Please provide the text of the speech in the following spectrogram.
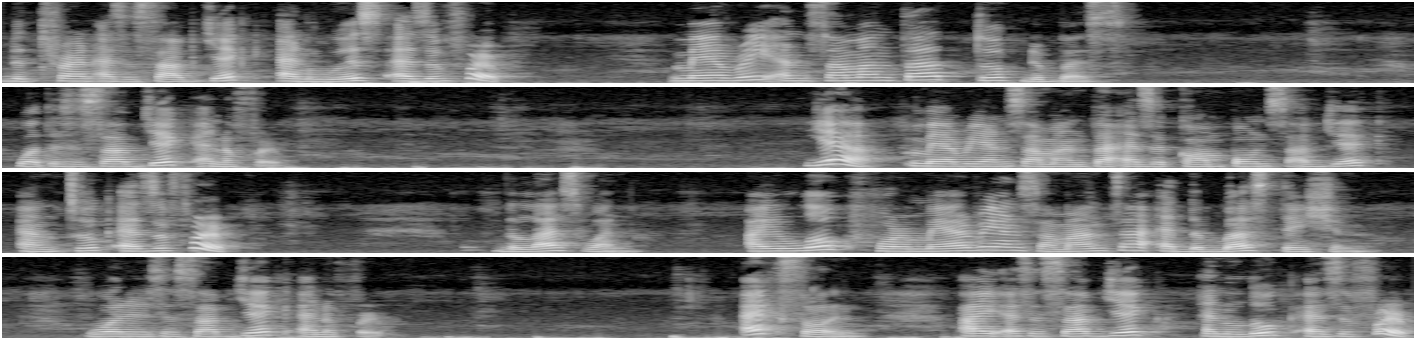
The train as a subject and was as a verb. Mary and Samantha took the bus. What is a subject and a verb? Yeah, Mary and Samantha as a compound subject and took as a verb. The last one. I look for Mary and Samantha at the bus station. What is a subject and a verb? Excellent. I as a subject and look as a verb.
